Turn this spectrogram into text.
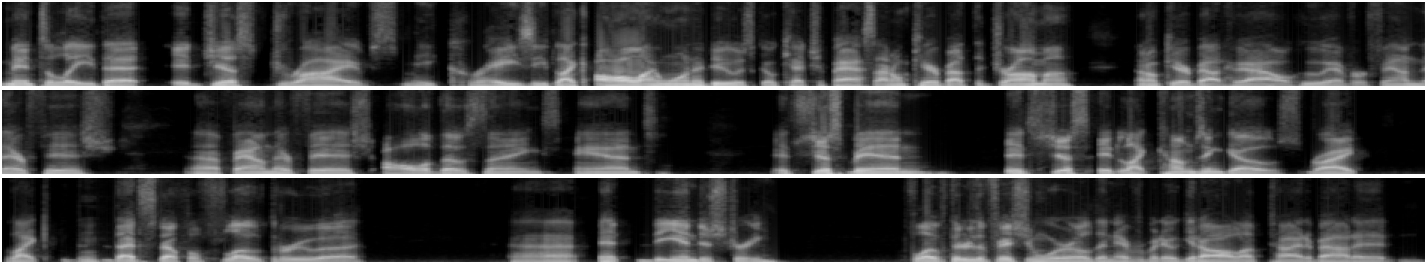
mentally that it just drives me crazy. Like all I want to do is go catch a bass. I don't care about the drama. I don't care about how whoever found their fish, uh, found their fish, all of those things. And it's just been, it's just, it like comes and goes, right? Like Mm. that stuff will flow through uh, uh, the industry, flow through the fishing world, and everybody will get all uptight about it. and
